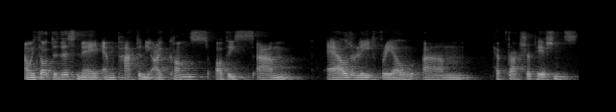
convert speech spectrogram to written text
and we thought that this may impact on the outcomes of these um, elderly, frail um, hip fracture patients.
